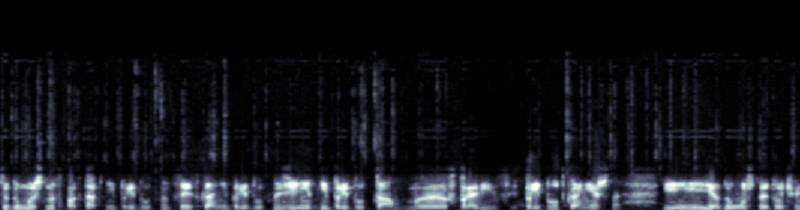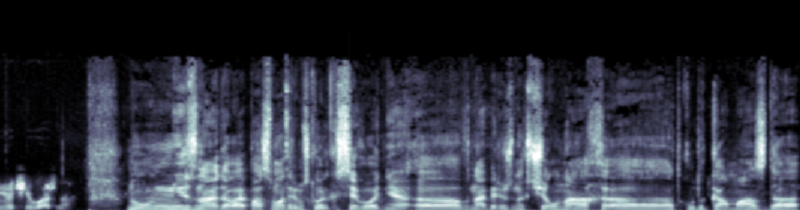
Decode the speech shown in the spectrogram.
ты думаешь, на Спартак не придут, на ЦСКА не придут, на Зенит не придут, там в провинции. Придут, конечно. И я думаю, что это очень-очень важно. Ну, не знаю, давай посмотрим, сколько сегодня э, в набережных Челнах Челнах, э, откуда КАМАЗ, да?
